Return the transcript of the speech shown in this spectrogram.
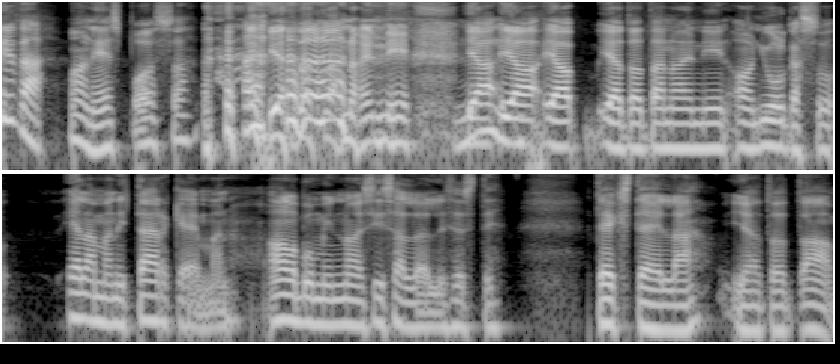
Hyvä. Mä oon Espoossa ja, tota noin, niin, ja, Mm. ja, ja, ja tota noin, niin, on julkaissut elämäni tärkeimmän albumin noin sisällöllisesti teksteillä ja tota,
